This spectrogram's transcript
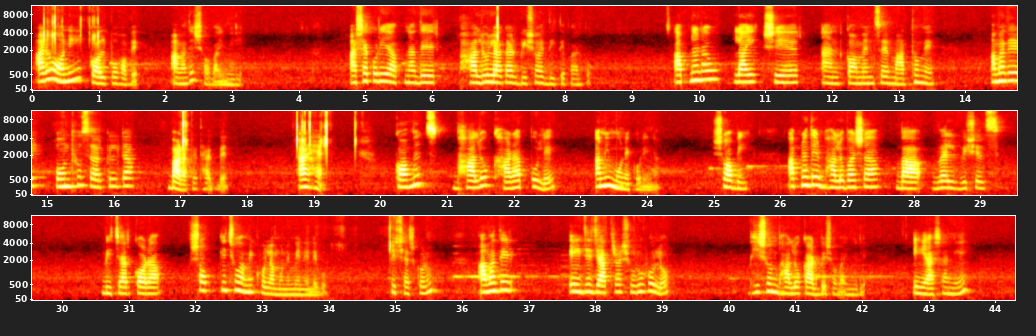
আরও অনেক গল্প হবে আমাদের সবাই মিলে। আশা করি আপনাদের ভালো লাগার বিষয় দিতে পারব। আপনারাও লাইক শেয়ার অ্যান্ড কমেন্টসের মাধ্যমে আমাদের বন্ধু সার্কেলটা বাড়াতে থাকবেন। আর হ্যাঁ কমেন্টস ভালো খারাপ বলে আমি মনে করি না। সবই আপনাদের ভালোবাসা বা ওয়েল উইশেস বিচার করা সব কিছু আমি খোলা মনে মেনে নেব। বিশ্বাস করুন, আমাদের এই যে যাত্রা শুরু হলো, ভীষণ ভালো কাটবে সবাই মিলে। এই আশা নিয়ে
